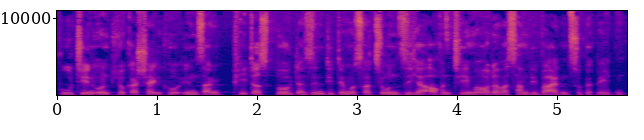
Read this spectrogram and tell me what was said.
Putin und Lukaschenko in St. Petersburg. Da sind die Demonstrationen sicher auch ein Thema oder was haben die beiden zu bereden?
